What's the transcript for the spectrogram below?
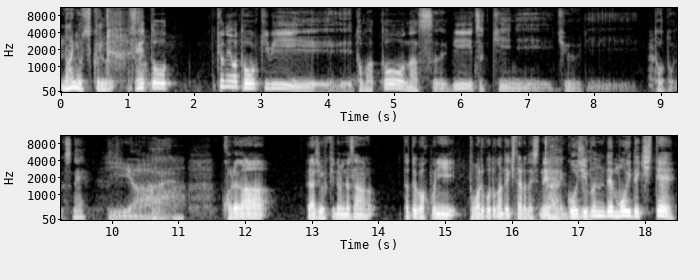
何を作るえっ、ー、と去年はトウキビトマトナスビズッキーニキュウリ等々ですね。いや、はい、これがラジオ付きの皆さん例えばここに泊まることができたらですね、はい、ご自分でもいできて、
